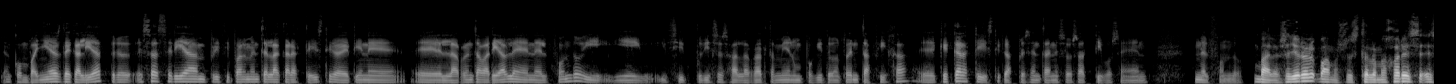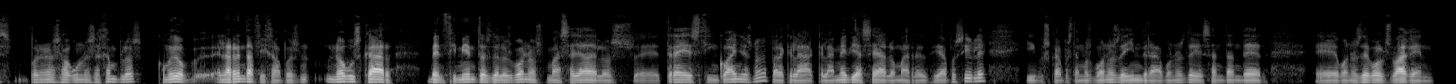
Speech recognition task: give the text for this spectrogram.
en compañías de calidad, pero esa sería principalmente la característica que tiene eh, la renta variable en el fondo y, si pudieses alargar también un poquito en renta fija, eh, ¿qué características presentan esos activos en, en, el fondo? Vale, o sea, yo vamos, lo mejor es, es ponernos algunos ejemplos. Como digo, en la renta fija, pues no buscar vencimientos de los bonos más allá de los eh, tres, cinco años, ¿no? Para que la, que la media sea lo más reducida posible y buscar, pues tenemos bonos de Indra, bonos de Santander, eh, bonos de Volkswagen,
